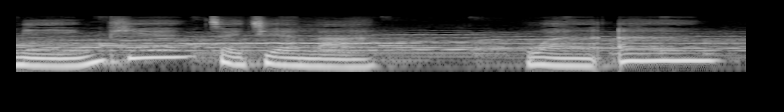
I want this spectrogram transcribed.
明天再见啦，晚安。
